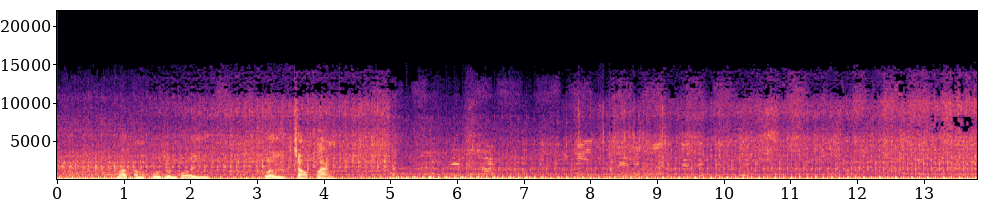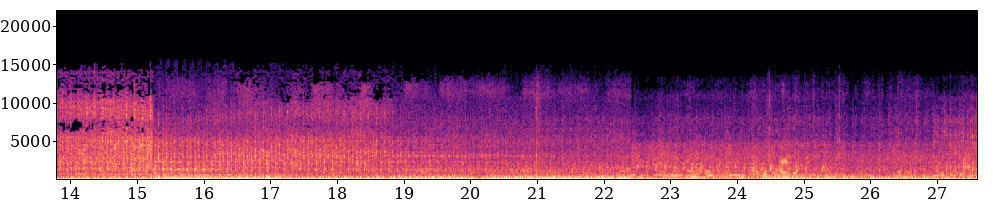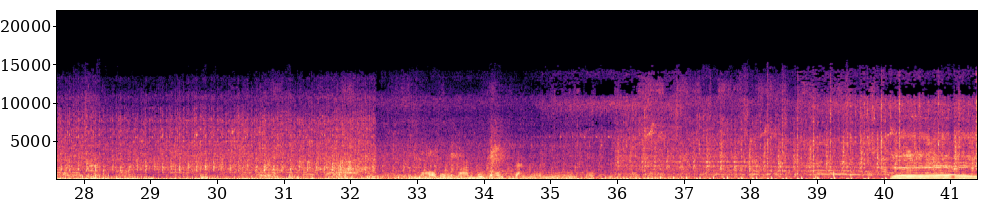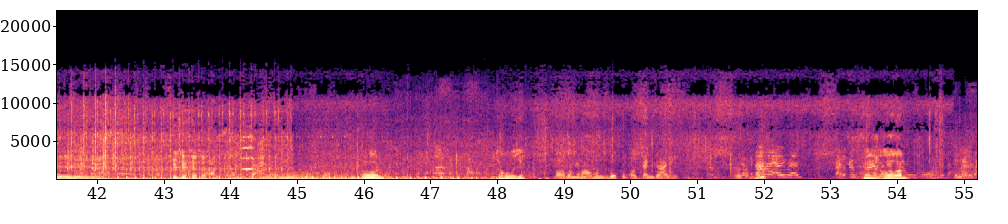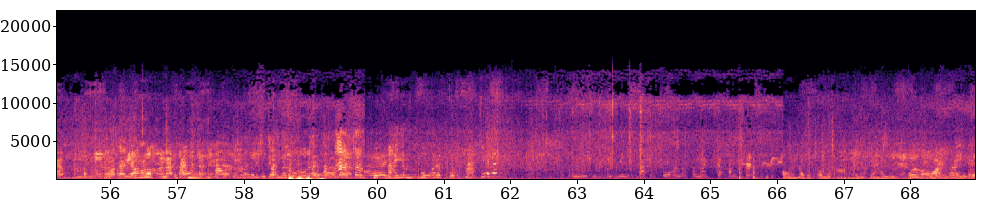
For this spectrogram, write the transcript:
កកម្មគោយន្តព្រោះអីផ្លូវចោតខ្លាំង មកបងបានមួយក៏ឲ្យចាញ់ហើយ យេចាញ់ហើយអូនចុះហួចហ៎បើមិនមកមិនមួយក៏ឲ្យចាញ់កាយទេនេះអូនពួកដៃមិនពួកអើពួកខាត់ទៀតណាអូនឲ្យប្រពន្ធអស់ហើយចៅគាត់អីទេ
